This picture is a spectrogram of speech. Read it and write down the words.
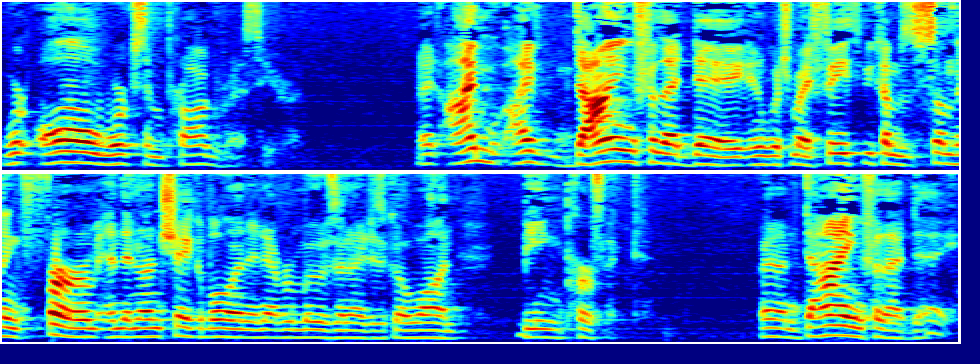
We're all works in progress here. Right? I'm, I'm dying for that day in which my faith becomes something firm and then unshakable and it never moves and I just go on being perfect. Right? I'm dying for that day.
